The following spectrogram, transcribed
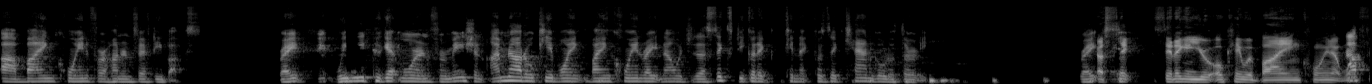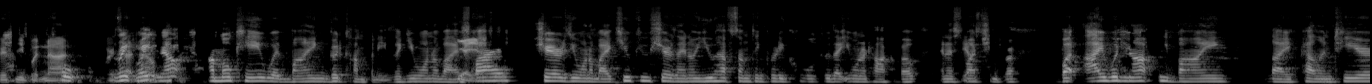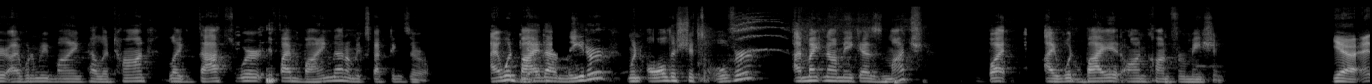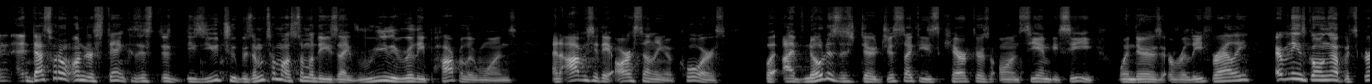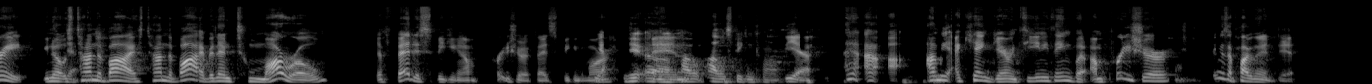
uh, buying coin for 150 bucks. Right, we need to get more information. I'm not okay buying buying coin right now, which is at 60, because it can because it can go to 30 right? Uh, say, say that again. You're okay with buying coin at 150, but not. So, right, right now, I'm okay with buying good companies. Like you want to buy Yeah, yeah. Shares, you want to buy QQ shares. I know you have something pretty cool too that you want to talk about, and it's much cheaper. But I would not be buying like Palantir. I wouldn't be buying Peloton. Like that's where if I'm buying that, I'm expecting zero. I would buy Yeah. that later when all the shit's over. I might not make as much, but I would buy it on confirmation. Yeah, and and that's what I don't understand because these YouTubers. I'm talking about some of these like really really popular ones, and obviously they are selling a course. But I've noticed this, they're just like these characters on CNBC when there's a relief rally. Everything's going up. It's great. You know, it's Yeah. time to buy. It's time to buy. But then tomorrow, the Fed is speaking. I'm pretty sure the Fed's speaking tomorrow. Yeah, uh, And- Powell, speaking tomorrow. Yeah. I, I- I mean, I can't guarantee anything, but I'm pretty sure things are probably going to dip.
